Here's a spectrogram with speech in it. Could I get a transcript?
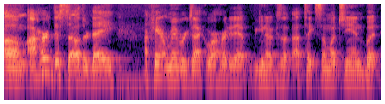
um, I heard this the other day. I can't remember exactly where I heard it at, you know, because I, I take so much in, but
